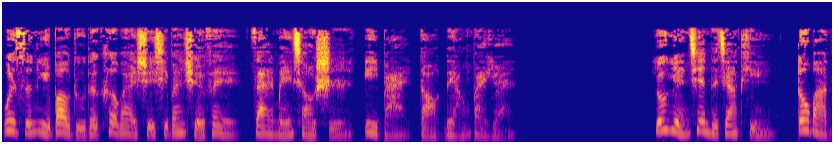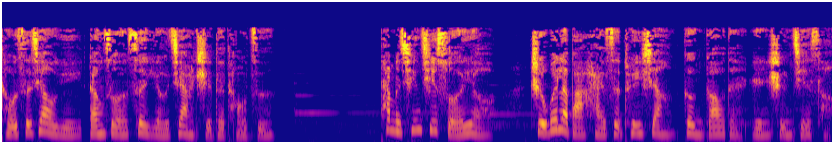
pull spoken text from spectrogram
为子女报读的课外学习班学费在每小时一百到两百元。有远见的家庭都把投资教育当做最有价值的投资，他们倾其所有，只为了把孩子推向更高的人生阶层。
